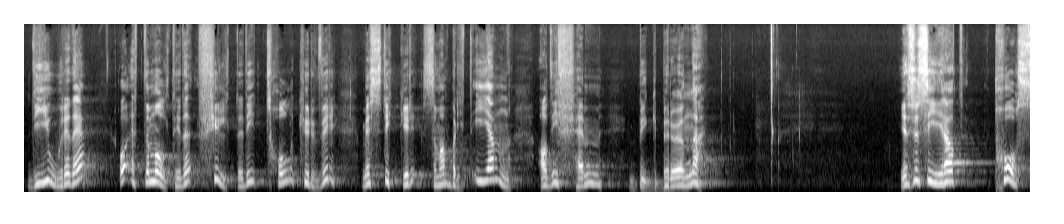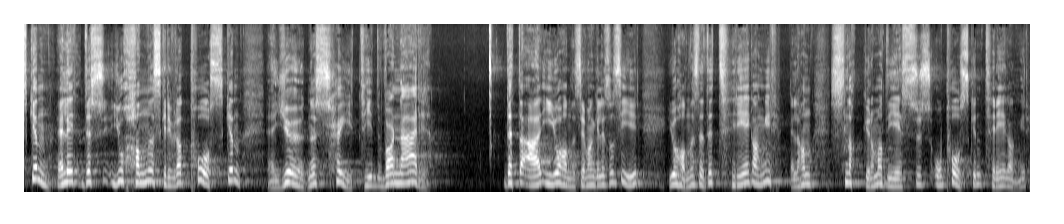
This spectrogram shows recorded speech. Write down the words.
De gjorde det, og etter måltidet fylte de tolv kurver med stykker som var blitt igjen av de fem byggbrødene. Jesus sier at påsken, eller Johannes skriver at påsken, eh, jødenes høytid, var nær. Dette er I Johannes-evangeliet så sier Johannes dette tre ganger. Eller han snakker om at Jesus og påsken tre ganger.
